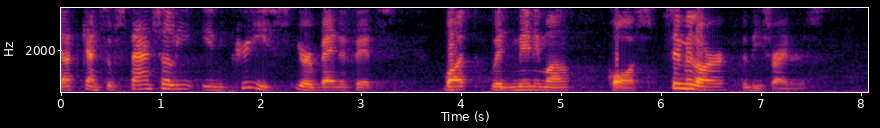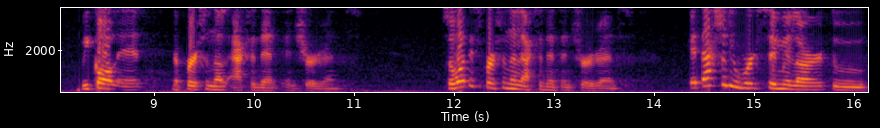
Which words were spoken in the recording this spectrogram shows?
that can substantially increase your benefits but with minimal cost, similar to these riders? We call it the personal accident insurance. So, what is personal accident insurance? It actually works similar to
